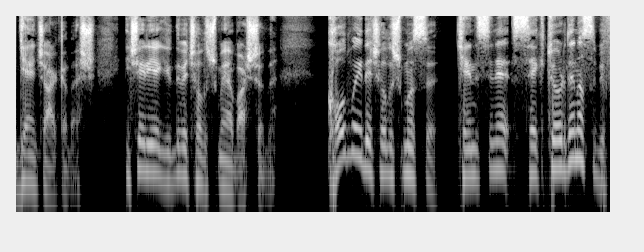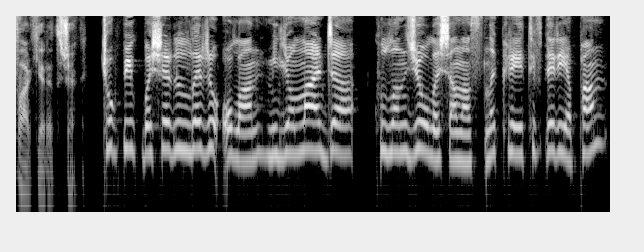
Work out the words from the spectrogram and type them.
genç arkadaş. İçeriye girdi ve çalışmaya başladı. Coldway'de çalışması kendisine sektörde nasıl bir fark yaratacak? Çok büyük başarıları olan, milyonlarca kullanıcıya ulaşan aslında kreatifleri yapan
